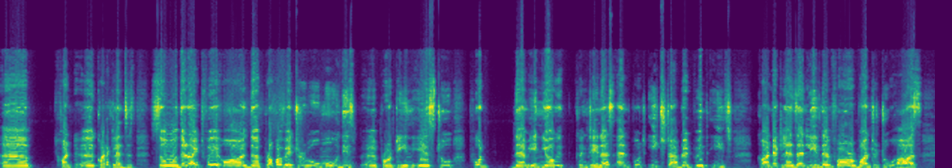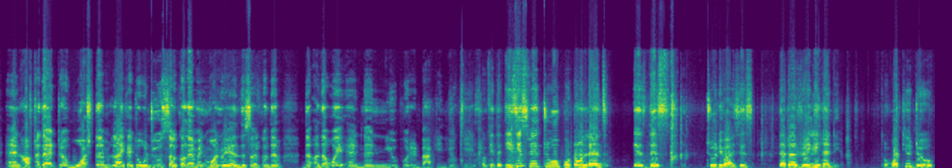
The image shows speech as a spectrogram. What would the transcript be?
uh, Uh, contact lenses. So the right way or the proper way to remove this uh, protein is to put them in your containers and put each tablet with each contact lens and leave them for one to two hours. And after that uh, wash them like I told you circle them in one way and the circle them the other way and then you put it back in your case. Okay the easiest way to put on lens is this two devices that are really handy. So what you do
